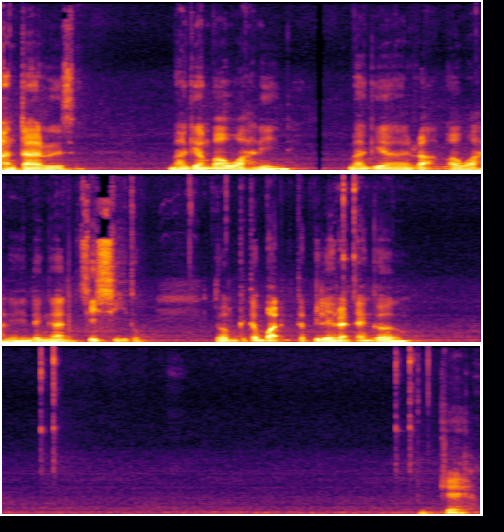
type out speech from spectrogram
antara bahagian bawah ni bahagian rak bawah ni dengan sisi tu. Jom kita buat kita pilih rectangle. Ok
